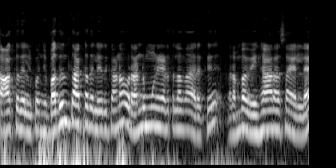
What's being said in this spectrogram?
தாக்குதல் கொஞ்சம் பதில் தாக்குதல் இருக்கான ஒரு ரெண்டு மூணு இடத்துல தான் இருக்குது ரொம்ப விகாரஸாக இல்லை.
